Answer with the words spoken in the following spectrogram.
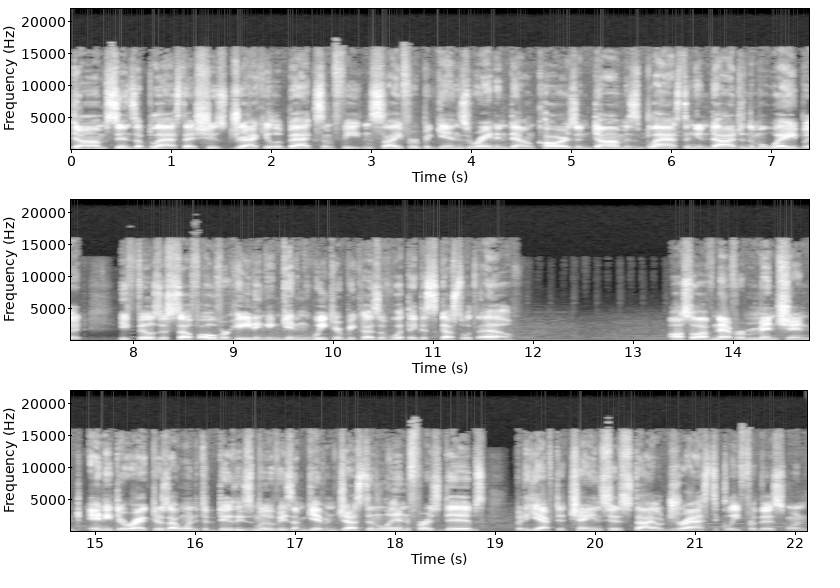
Dom sends a blast that shoots Dracula back some feet, and Cypher begins raining down cars, and Dom is blasting and dodging them away, but he feels himself overheating and getting weaker because of what they discussed with Elle. Also, I've never mentioned any directors I wanted to do these movies. I'm giving Justin Lin first dibs, but he have to change his style drastically for this one.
